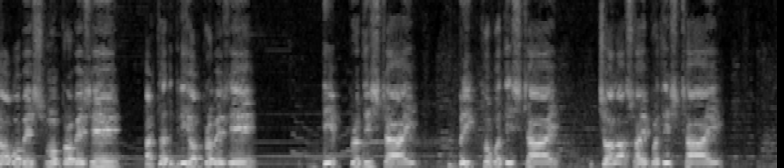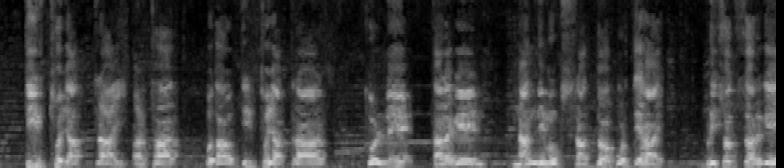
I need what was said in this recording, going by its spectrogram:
নববেশ্ম প্রবেশে, অর্থাৎ গৃহপ্রবেশে দেব প্রতিষ্ঠায় বৃক্ষ প্রতিষ্ঠায় জলাশয় প্রতিষ্ঠায়, তীর্থযাত্রায়, অর্থাৎ কোথাও তীর্থযাত্রা করলে তার আগে নান্দিমুখ শ্রাদ্ধ করতে হয়। বৃষৎসর্গে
